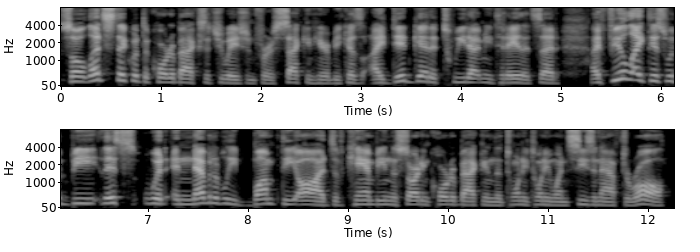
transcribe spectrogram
So let's stick with the quarterback situation for a second here because I did get a tweet at me today that said, I feel like this would be this would inevitably bump the odds of Cam being the starting quarterback in the 2021 season after all.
